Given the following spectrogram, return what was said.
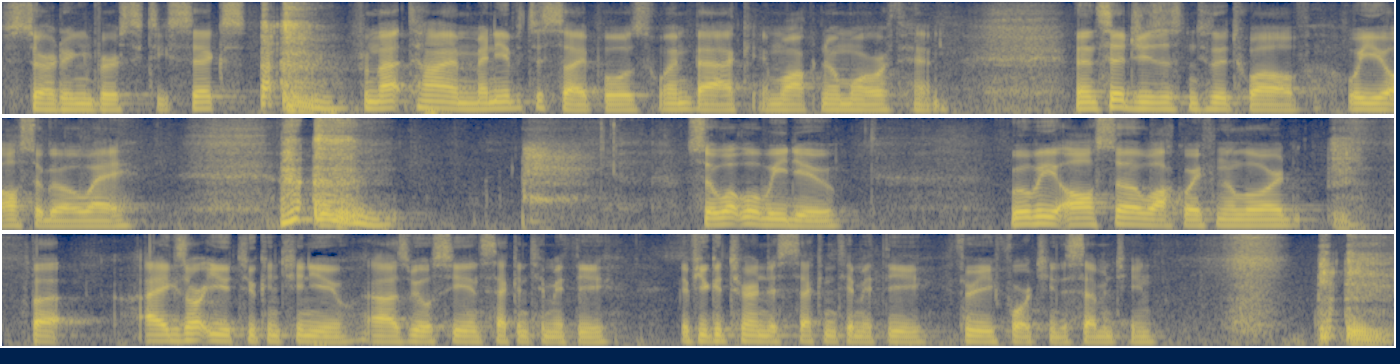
Starting in verse 66. From that time, many of his disciples went back and walked no more with him. Then said Jesus unto the twelve, Will you also go away? so, what will we do? Will we also walk away from the Lord? But I exhort you to continue, as we will see in 2 Timothy. If you could turn to 2 Timothy 3 14 to 17.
